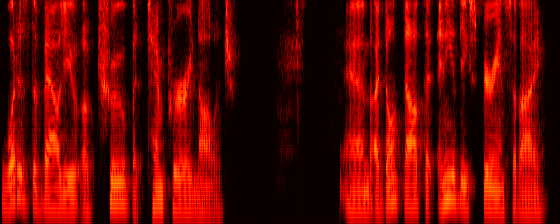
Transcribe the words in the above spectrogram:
What is the value of true but temporary knowledge? And I don't doubt that any of the experience that I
